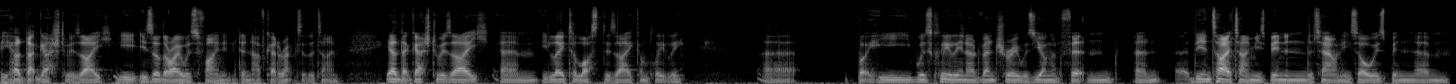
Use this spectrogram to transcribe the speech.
he had that gash to his eye. He, his other eye was fine; he didn't have cataracts at the time. He had that gash to his eye. Um, he later lost his eye completely. Uh, but he was clearly an adventurer. He was young and fit, and and uh, the entire time he's been in the town, he's always been um,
